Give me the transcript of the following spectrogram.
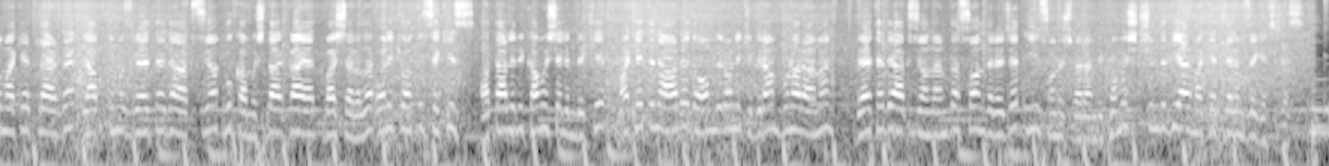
Üstü maketlerde yaptığımız VTD aksiyon bu kamışta gayet başarılı. 12-38 atarlı bir kamış elimdeki. Maketin ağırlığı da 11-12 gram. Buna rağmen VTD aksiyonlarında son derece iyi sonuç veren bir kamış. Şimdi diğer maketlerimize geçeceğiz.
